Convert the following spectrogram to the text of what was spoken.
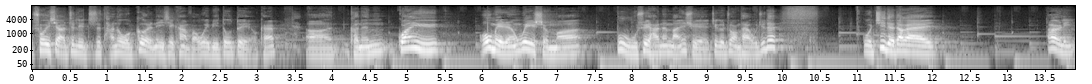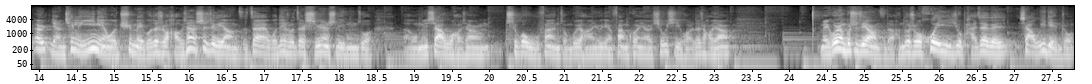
说一下，这里只是谈的我个人的一些看法，未必都对。OK，啊，可能关于欧美人为什么不午睡还能满血这个状态，我觉得，我记得大概二零二两千零一年我去美国的时候，好像是这个样子，在我那时候在实验室里工作。呃，我们下午好像吃过午饭，总归好像有点犯困，要休息一会儿。但是好像美国人不是这样子的，很多时候会议就排在个下午一点钟，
